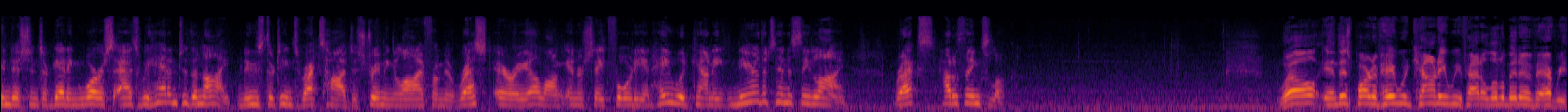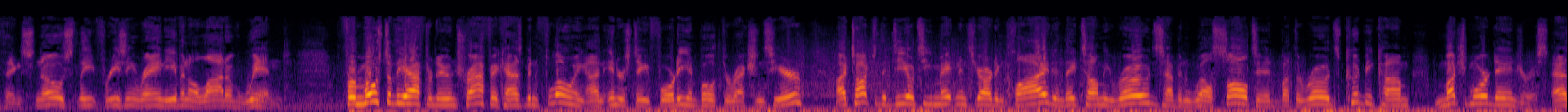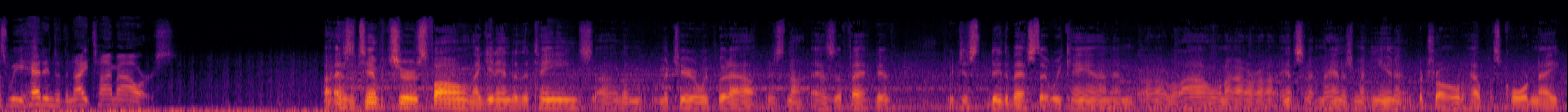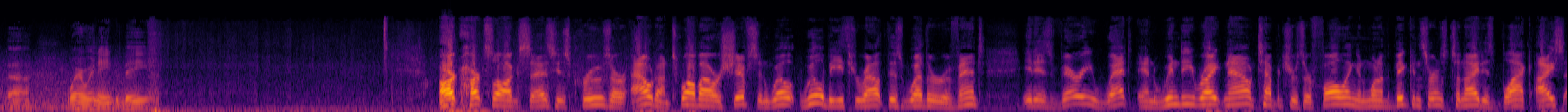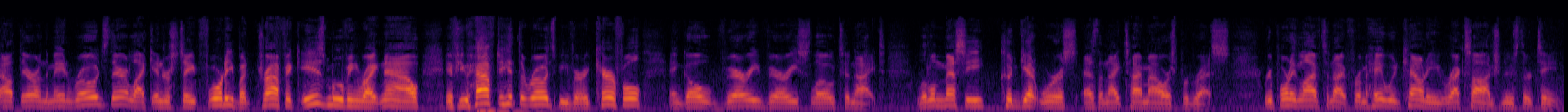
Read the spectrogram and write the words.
Conditions are getting worse as we head into the night. News 13's Rex Hodge is streaming live from the rest area along Interstate 40 in Haywood County near the Tennessee line. Rex, how do things look? Well, in this part of Haywood County, we've had a little bit of everything snow, sleet, freezing rain, even a lot of wind. For most of the afternoon, traffic has been flowing on Interstate 40 in both directions here. I talked to the DOT maintenance yard in Clyde, and they tell me roads have been well salted, but the roads could become much more dangerous as we head into the nighttime hours. Uh, As the temperatures fall and they get into the teens, uh, the material we put out is not as effective. We just do the best that we can and uh, rely on our uh, incident management unit and patrol to help us coordinate uh, where we need to be. Art Hartzog says his crews are out on 12 hour shifts and will, will be throughout this weather event. It is very wet and windy right now. Temperatures are falling, and one of the big concerns tonight is black ice out there on the main roads there, like Interstate 40. But traffic is moving right now. If you have to hit the roads, be very careful and go very, very slow tonight. A little messy, could get worse as the nighttime hours progress. Reporting live tonight from Haywood County, Rex Hodge, News 13.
